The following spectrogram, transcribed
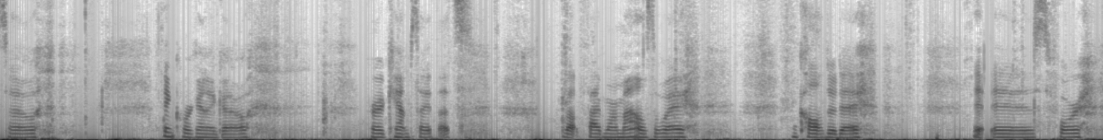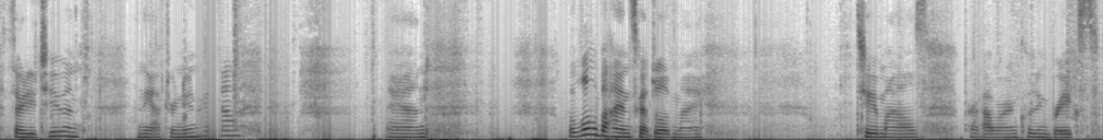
So think we're gonna go for a campsite that's about five more miles away and call it a day. It is 4:32 in, in the afternoon right now, and a little behind schedule of my two miles per hour, including breaks,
